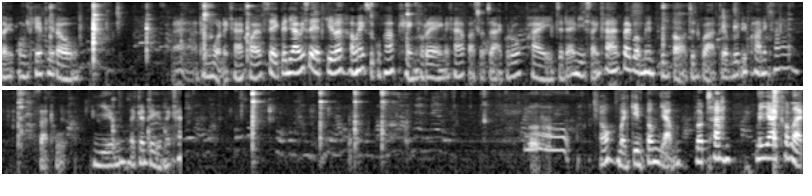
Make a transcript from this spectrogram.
และองค์เทพที่เราทั้งหมดนะคะ ขอให้เสกเป็นยาวิเศษกินแล้วทำให้สุขภาพแข็งแรงนะคะปราศจากโรคภัยจะได้มีสังขารไปบำเพ็ญบุญต่อจนกว่าเทวรุนิพพานนะคะ สาธุ ยิ้มแล้วก็ดื่มนะคะเอ้าเหมือนกินต้มยำรสชาติไม่ยากเท่าไหร่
